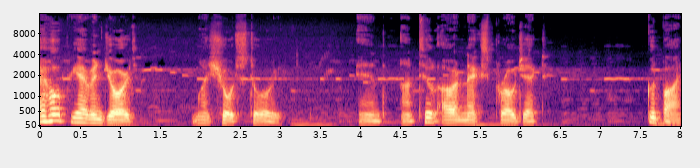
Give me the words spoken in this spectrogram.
I hope you have enjoyed my short story. And until our next project, Goodbye.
